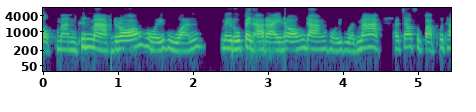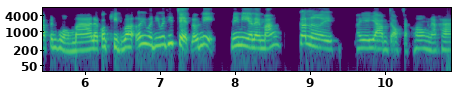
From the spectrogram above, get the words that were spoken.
ตกมันขึ้นมา ร้องโหยหวน ไม่รู้เป็นอะไรร้องดังโหยหวนมาก พระเจ้าสุปพุทธะเป็นห่วงม้า แล้วก็คิดว่าเอ้ยวันนี้วันที่ 7 แล้วนี่ไม่มีอะไรมั้ง ก็เลยพยายามจะออกจากห้องนะคะ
